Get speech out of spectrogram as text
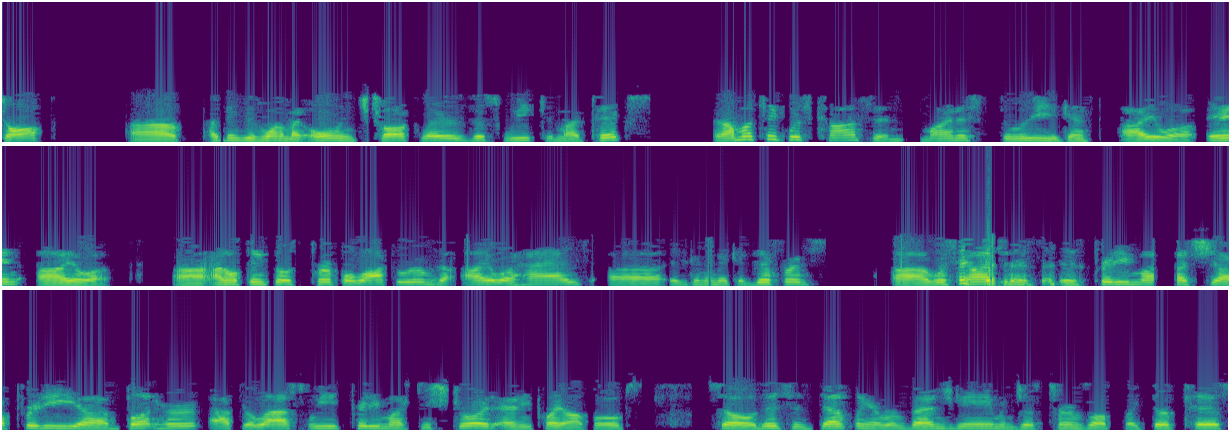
chalk. Uh, I think it's one of my only chalk layers this week in my picks. And I'm gonna take Wisconsin minus three against Iowa in Iowa. Uh, I don't think those purple locker rooms that Iowa has, uh, is gonna make a difference. Uh, Wisconsin is, is pretty much, uh, pretty, uh, butthurt after last week, pretty much destroyed any playoff hopes. So this is definitely a revenge game in just terms of like they're pissed,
